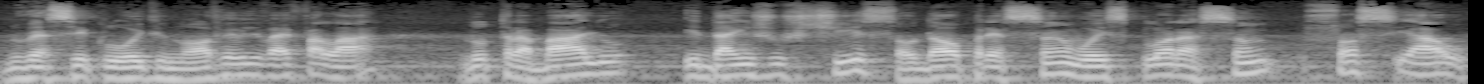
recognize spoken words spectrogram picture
No versículo 8 e 9, ele vai falar do trabalho e da injustiça, ou da opressão ou exploração social,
